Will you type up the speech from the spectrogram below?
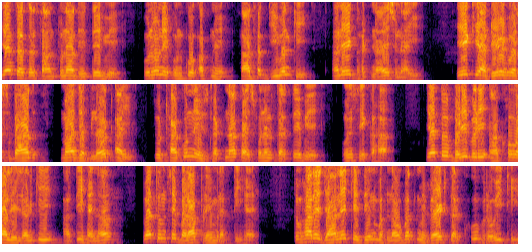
यह कहकर सांत्वना देते हुए उन्होंने उनको अपने साधक जीवन की अनेक घटनाएँ सुनाई। एक या डेढ़ वर्ष बाद माँ जब लौट आई तो ठाकुर ने उस घटना का स्मरण करते हुए उनसे कहा, यह तो बड़ी बड़ी आँखों वाली लड़की आती है ना? वह तुमसे बड़ा प्रेम रखती है। तुम्हारे जाने के दिन वह नौबत में बैठकर खूब रोई थी।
